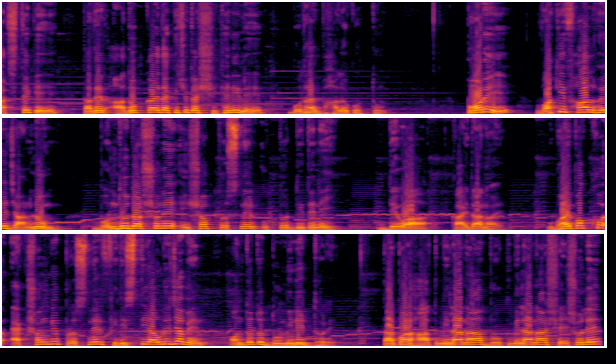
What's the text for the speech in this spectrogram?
কাছ থেকে তাদের আদব কায়দা কিছুটা শিখে নিলে বোধহয় ভালো করতুম। পরে ওয়াকিফাল হয়ে জানলুম, বন্ধু দর্শনে এইসব প্রশ্নের উত্তর দিতে নেই, দেওয়া কায়দা নয়। উভয় পক্ষ একসঙ্গে প্রশ্নের ফিরিস্তি আউড়ে যাবেন অন্তত দু মিনিট ধরে। তারপর হাত মিলানা, বুক মিলানা শেষ হলে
